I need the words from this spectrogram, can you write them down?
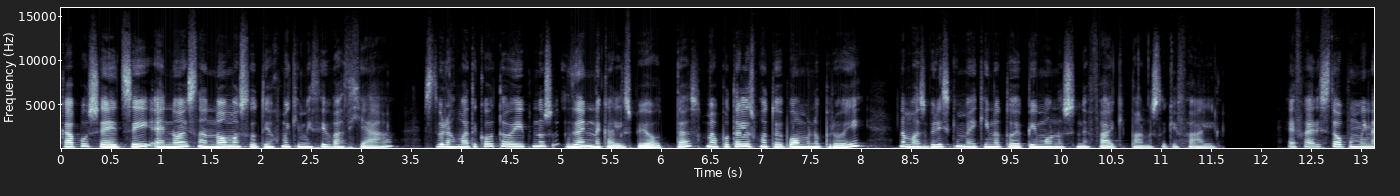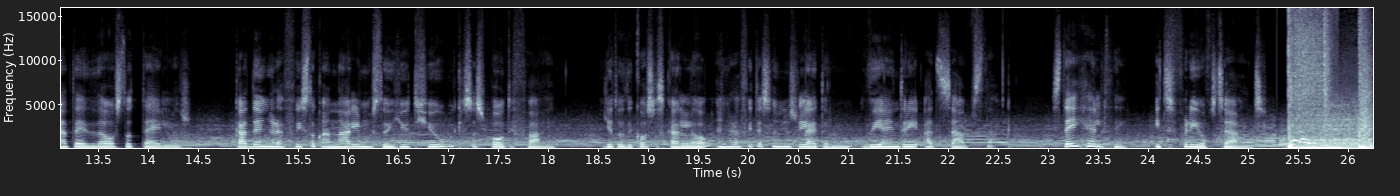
Κάπως έτσι, ενώ αισθανόμαστε ότι έχουμε κοιμηθεί βαθιά, στην πραγματικότητα ο ύπνος δεν είναι καλής ποιότητας, με αποτέλεσμα το επόμενο πρωί να μας βρίσκει με εκείνο το επίμονο συννεφάκι πάνω στο κεφάλι. Ευχαριστώ που μείνατε εδώ στο τέλος. Κάντε εγγραφή στο κανάλι μου στο YouTube και στο Spotify. Για το δικό σας καλό, εγγραφείτε στο newsletter μου, The Entry at Substack. Stay healthy. It's free of charge.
